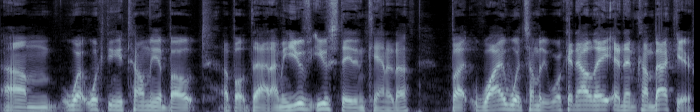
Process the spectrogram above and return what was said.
Um, what, what can you tell me about, about that? I mean, you've, you've stayed in Canada, but why would somebody work in LA and then come back here?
